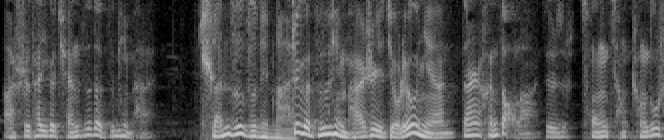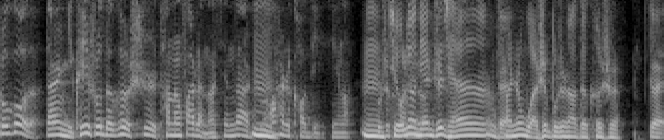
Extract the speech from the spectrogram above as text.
啊，是它一个全资的子品牌。全资子品牌，这个子品牌是九六年，但是很早了，就是从成成都收购的。但是你可以说德克士它能发展到现在，主要还是靠鼎鑫了。嗯九六那个年之前，反正我是不知道德克士。对。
